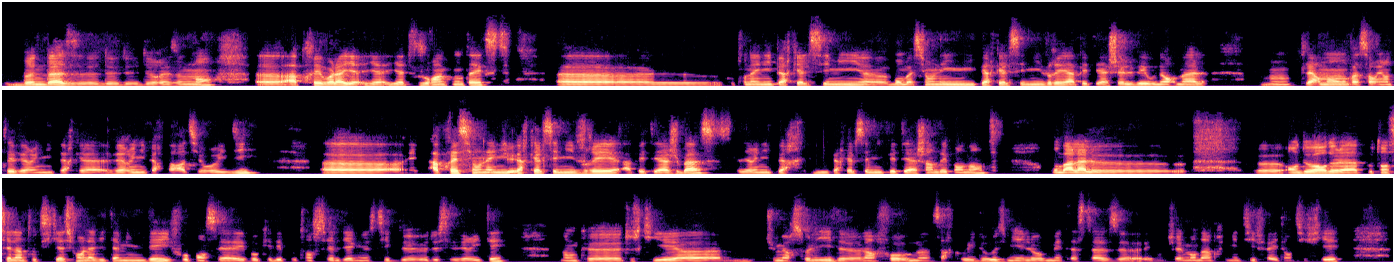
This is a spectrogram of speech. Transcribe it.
bonne base de, de, raisonnement. Euh, après, voilà, il y a, y a, toujours un contexte. Euh, quand on a une hypercalcémie, euh, bon, bah, si on a une hypercalcémie vraie à PTH élevé ou normal, clairement, on va s'orienter vers une, vers une hyperparathyroïdie. après, si on a une hypercalcémie vraie à PTH basse, c'est-à-dire une, hyper, une hypercalcémie PTH indépendante, bon, bah là, le, euh, en dehors de la potentielle intoxication à la vitamine D, il faut penser à évoquer des potentiels diagnostics de, sévérité. Donc, euh, tout ce qui est euh, tumeur solide, lymphome, sarcoïdose, myélome, métastase éventuellement d'un primitif à identifier.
